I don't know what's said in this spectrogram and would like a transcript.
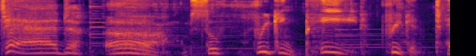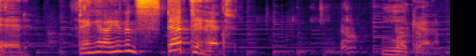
Ted! Ugh, I'm so freaking peed. Freaking Ted. Dang it, I even stepped in it! Look at him.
